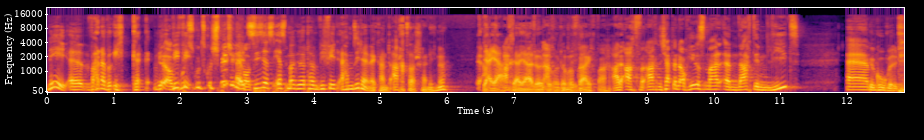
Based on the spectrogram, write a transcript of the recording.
Nee, äh, waren da wirklich. Wie, Ja, wie gut, viel, gut, gut Spielchen als raus. Sie das erste Mal gehört haben, wie viel haben Sie denn erkannt? Acht wahrscheinlich, ne? Ja, ja, acht, ja, ja, acht du, acht du, du, du fragst. Alle acht von acht. Ich habe dann auch jedes Mal ähm, nach dem Lied ähm, Gegoogelt.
